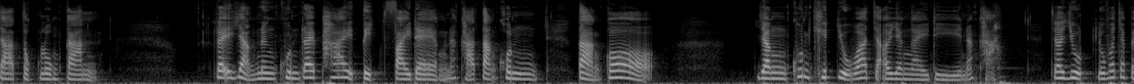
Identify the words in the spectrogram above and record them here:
จาตกลงกัน และอีกอย่างหนึ่งคุณได้ไพ่ติดไฟแดงนะคะ ต่างคนต่างก็ยังคุ้นคิดอยู่ว่าจะเอายังไงดีนะคะ จะหยุดหรือว่าจะไป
